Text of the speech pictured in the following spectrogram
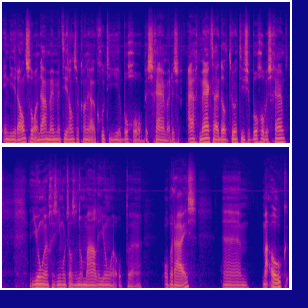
in die ransel. En daarmee met die ransel kan hij ook goed die bochel beschermen. Dus eigenlijk merkt hij dat doordat hij zijn bochel beschermt, de jongen gezien wordt als een normale jongen op, op reis. Ehm, maar ook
